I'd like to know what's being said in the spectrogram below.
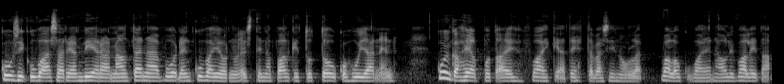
Kuusi kuvasarjan vieraana on tänään vuoden kuvajournalistina palkittu Touko Hujanen. Kuinka helppo tai vaikea tehtävä sinulle valokuvaajana oli valita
